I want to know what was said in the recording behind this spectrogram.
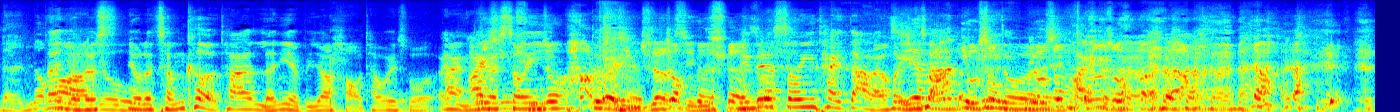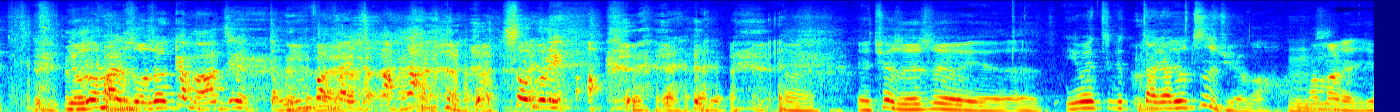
人的但有的有的乘客他人也比较好，他会说，哎，爱你那个声音，你这个声音太大了，会影响把他扭送对。扭送派出所。有的派出所说干嘛这个抖音放太大，受不了。嗯，也确实是呃，因为这个大家就自觉嘛，嗯。慢慢的就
